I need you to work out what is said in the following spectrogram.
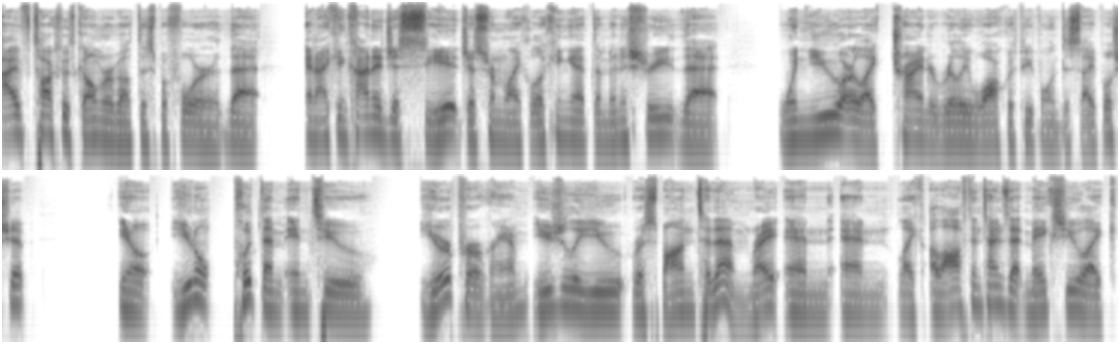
I've talked with Gomer about this before that, and I can kind of just see it just from like looking at the ministry that when you are like trying to really walk with people in discipleship, you know, you don't put them into your program. Usually you respond to them, right? And, and like a lot, oftentimes that makes you like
